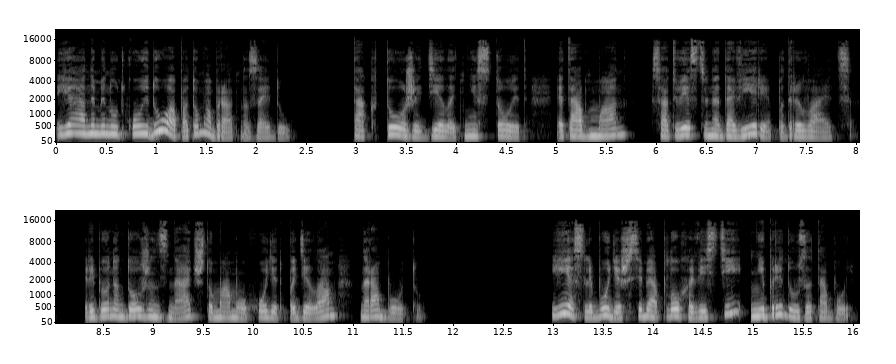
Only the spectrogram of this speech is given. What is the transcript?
Я на минутку уйду, а потом обратно зайду. Так тоже делать не стоит. Это обман, соответственно, доверие подрывается. Ребенок должен знать, что мама уходит по делам на работу. Если будешь себя плохо вести, не приду за тобой.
